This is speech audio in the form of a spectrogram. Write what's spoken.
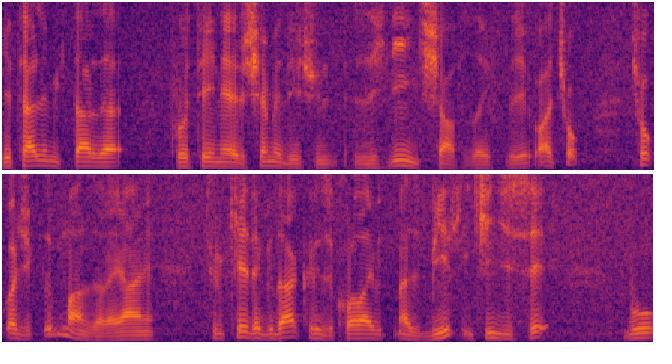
yeterli miktarda proteine erişemediği için zihni inkişafı zayıflayacak. Aa, Çok çok acıklı bir manzara. Yani Türkiye'de gıda krizi kolay bitmez. Bir. ikincisi bu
